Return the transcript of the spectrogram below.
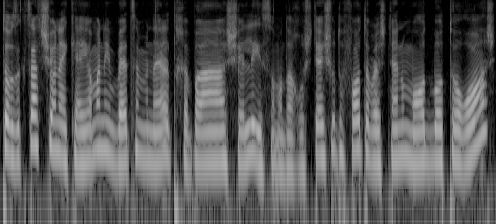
טוב, זה קצת שונה, כי היום אני בעצם מנהלת חברה שלי, זאת אומרת, אנחנו שתי שותפות, אבל שתינו מאוד באותו ראש,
